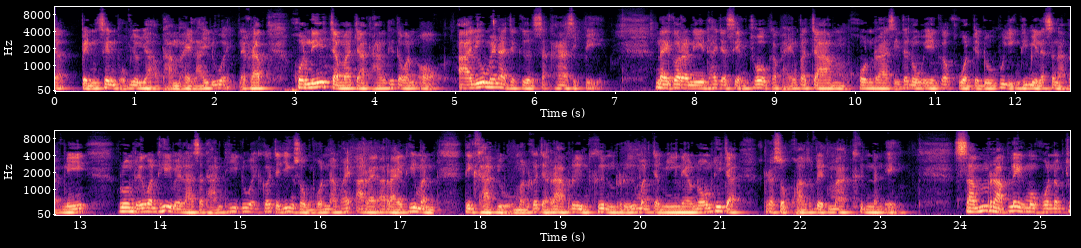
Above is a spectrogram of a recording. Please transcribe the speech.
จะเป็นเส้นผมยาว ๆทำไฮไลท์ด้วยนะครับ คนนี้จะมาจากทางทิศตะวันออก อายุไม่น่าจะเกินสัก 50 ปี ในกรณีถ้าจะเสี่ยงโชคกับแผงประจำคนราศีธนูเองก็ควรจะดูผู้หญิงที่มีลักษณะแบบนี้ รวมถึงวันที่เวลาสถานที่ด้วย ก็จะยิ่งส่งผลทำให้อะไรอะไรๆที่มันติดขัดอยู่ มันก็จะราบรื่นขึ้น หรือมันจะมีแนวโน้มที่จะประสบความสำเร็จมากขึ้นนั่นเอง สำหรับเลขมงคลนำโช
